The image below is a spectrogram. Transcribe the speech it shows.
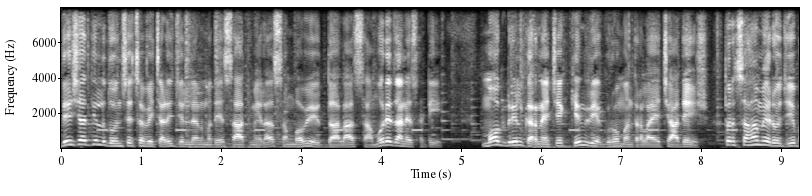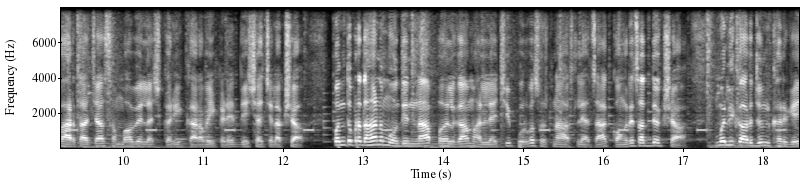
देशातील दोनशे चव्वेचाळीस जिल्ह्यांमध्ये सात मेला संभाव्य युद्धाला सामोरे जाण्यासाठी मॉक ड्रिल करण्याचे केंद्रीय गृह मंत्रालयाचे आदेश. तर सहा मे रोजी भारताच्या संभाव्य लष्करी कारवाईकडे देशाचे लक्ष. पंतप्रधान मोदींना पहलगाम हल्ल्याची पूर्वसूचना असल्याचा काँग्रेस अध्यक्ष मल्लिकार्जुन खरगे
